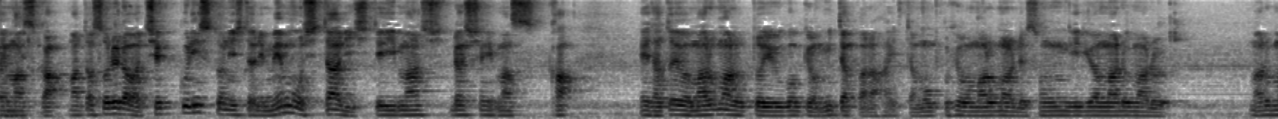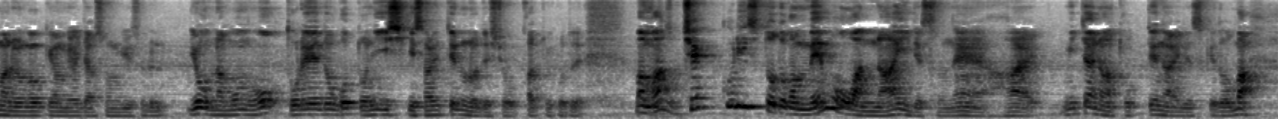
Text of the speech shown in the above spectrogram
えますか？またそれらはチェックリストにしたりメモしたりしていますいらっしゃいますか？えー、例えば〇〇という動きを見たから入った目標は〇〇で損切りは〇〇〇〇の動きを見ると損切りするようなものをトレードごとに意識されているのでしょうかということで、まあ、まずチェックリストとかメモはないですね。はい。みたいなのは取ってないですけど。まあ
